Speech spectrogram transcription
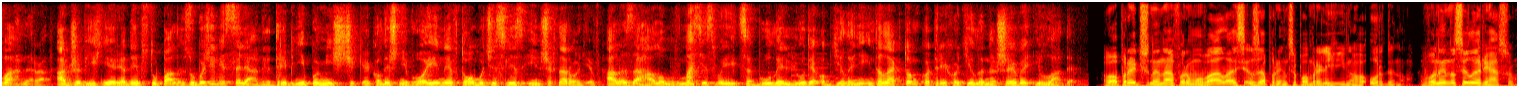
Вагнера, адже в їхні ряди вступали зубожілі селяни, дрібні поміщики, колишні воїни, в тому числі з інших народів. Але загалом в масі своїй це були люди обділені інтелектом, котрі хотіли наживи і влади. Опричнина формувалась за принципом релігійного ордену. Вони носили рясу,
